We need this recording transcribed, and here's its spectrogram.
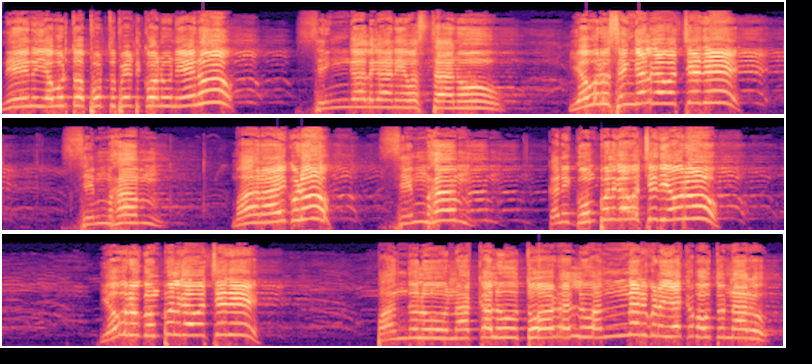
నేను ఎవరితో పొత్తు పెట్టుకోను నేను సింగల్ గానే వస్తాను. ఎవరు సింగల్గా వచ్చేది? సింహం. మా నాయకుడు సింహం. కానీ గుంపులుగా వచ్చేది ఎవరు? ఎవరు గుంపులుగా వచ్చేది? పందులు నక్కలు తోడళ్ళు అందరూ కూడా ఏకమవుతున్నారు.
